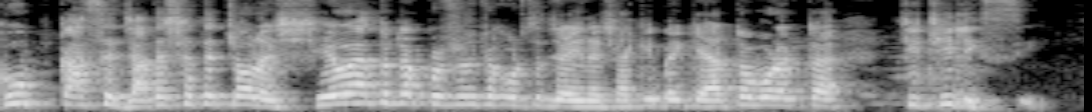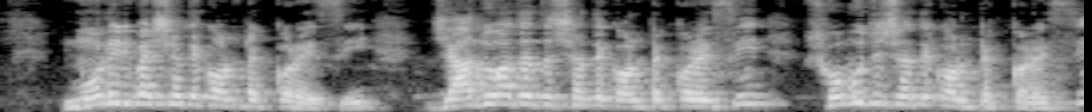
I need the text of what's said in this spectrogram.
খুব কাছে যাদের সাথে চলে, সেও এতটা প্রশংসা করতে যাই না, সাকিব ভাইকে এত বড় একটা চিঠি লিখছি। মনির ভাইয়ের সাথে কন্ট্যাক্ট করাইছি, জাদু আজাদের সাথে কন্ট্যাক্ট করাইছি, সবুজের সাথে কন্ট্যাক্ট করাইছি।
